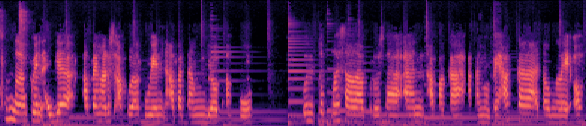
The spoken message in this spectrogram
aku ngelakuin aja apa yang harus aku lakuin apa tanggung jawab aku untuk masalah perusahaan apakah akan mem-PHK atau nge off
